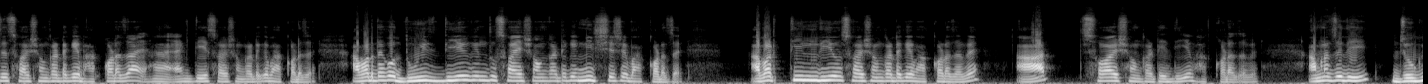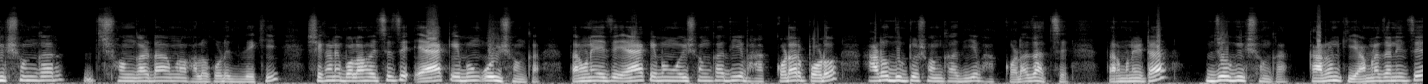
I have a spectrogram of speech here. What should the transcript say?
যে ছয় সংখ্যাটাকে ভাগ করা যায়। হ্যাঁ এক দিয়ে ছয় সংখ্যাটাকে ভাগ করা যায়। আবার দেখো দুই দিয়েও কিন্তু ছয় সংখ্যাটাকে নিঃশেষে ভাগ করা যায়। আবার তিন দিয়েও ছয় সংখ্যাটাকে ভাগ করা যাবে, আর ছয় সংখ্যাটি দিয়ে ভাগ করা যাবে। আমরা যদি যৌগিক সংখ্যার সংজ্ঞাটা আমরা ভালো করে দেখি, সেখানে বলা হয়েছে যে এক এবং ওই সংখ্যা। তার মানে এই যে এক এবং ওই সংখ্যা দিয়ে ভাগ করার পরও আরও দুটো সংখ্যা দিয়ে ভাগ করা যাচ্ছে। তার মানে এটা যৌগিক সংখ্যা। কারণ কি? আমরা জানি যে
